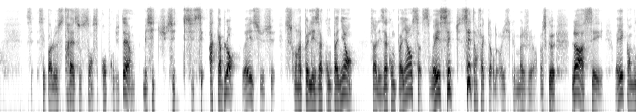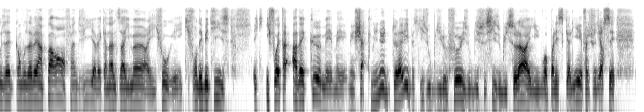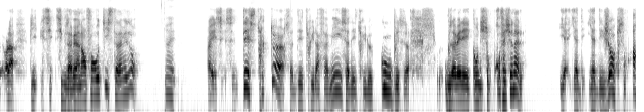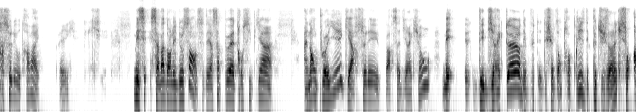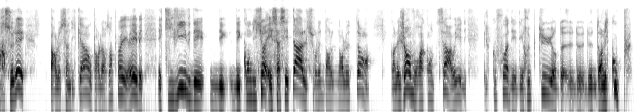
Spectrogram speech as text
c'est pas le stress au sens propre du terme, mais c'est accablant. Vous voyez, c'est ce qu'on appelle les accompagnants. Ça, les accompagnants, ça, vous voyez, c'est un facteur de risque majeur. Parce que là, c'est, vous voyez, quand vous, êtes, quand vous avez un parent en fin de vie avec un Alzheimer et, il faut, et qui font des bêtises, et qu'il faut être avec eux, mais, mais, mais chaque minute de la vie, parce qu'ils oublient le feu, ils oublient ceci, ils oublient cela, ils ne voient pas l'escalier. Enfin, je veux dire, c'est. Voilà. Puis si, si, vous avez un enfant autiste à la maison, ouais c'est destructeur, ça détruit la famille, ça détruit le couple. Vous avez les conditions professionnelles. Il y, a, y a, des gens qui sont harcelés au travail. Mais ça va dans les deux sens. C'est-à-dire ça peut être aussi bien un employé qui est harcelé par sa direction, mais euh, des directeurs, des, chefs d'entreprise, des petits salariés qui sont harcelés par le syndicat ou par leurs employés, et, qui vivent des, des, conditions, et ça s'étale le, dans, dans, le temps. Quand les gens vous racontent ça, vous voyez, quelquefois des, ruptures de, dans les couples,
